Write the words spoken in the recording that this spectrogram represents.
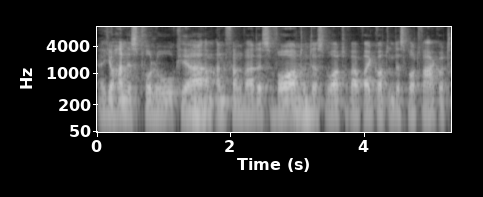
äh, Johannesprolog, ja, mhm. am Anfang war das Wort mhm. und das Wort war bei Gott und das Wort war Gott.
